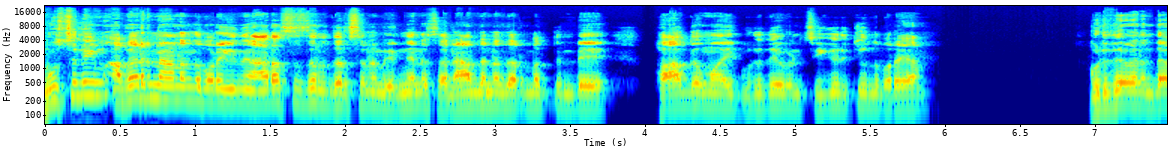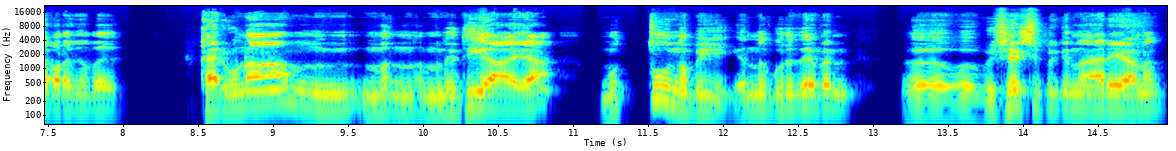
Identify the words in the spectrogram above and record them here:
മുസ്ലിം അപരനാണെന്ന് പറയുന്ന ആർ എസ് എസിന്റെ ദർശനം എങ്ങനെ സനാതന ധർമ്മത്തിന്റെ ഭാഗമായി ഗുരുദേവൻ സ്വീകരിച്ചു എന്ന് പറയാം? ഗുരുദേവൻ എന്താ പറഞ്ഞത്? കരുണാനിധിയായ മുത്തു നബി എന്ന് ഗുരുദേവൻ വിശേഷിപ്പിക്കുന്ന ആരെയാണ്?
